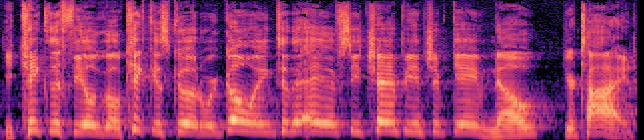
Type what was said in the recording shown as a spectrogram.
you kick the field goal, kick is good, we're going to the AFC championship game. No, you're tied.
